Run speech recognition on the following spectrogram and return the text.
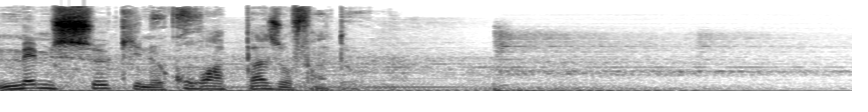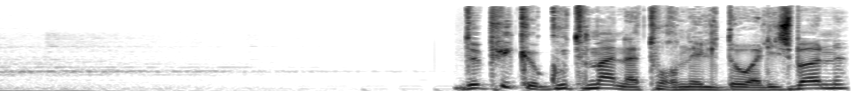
Même ceux qui ne croient pas aux fantômes. Depuis que Gutmann a tourné le dos à Lisbonne,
